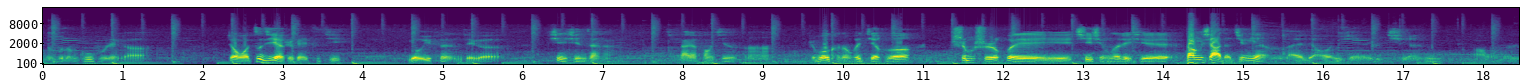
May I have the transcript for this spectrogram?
我们不能辜负这个。就我自己也是给自己。有一份这个信心在那，请大家放心啊。只不过可能会结合时不时会骑行的这些当下的经验来聊一些以前啊我们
